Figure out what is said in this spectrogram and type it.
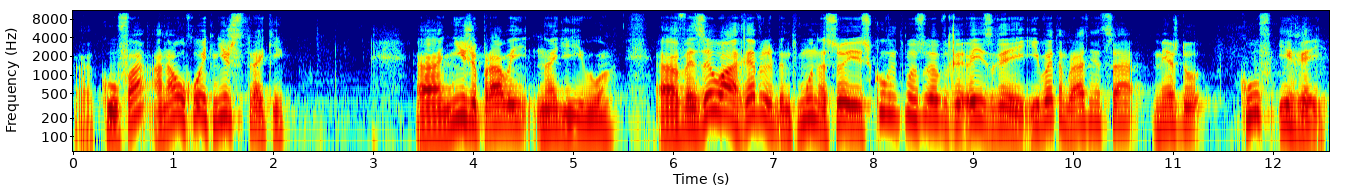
Э, куфа, она уходит ниже строки, ниже правой ноги его. Э, и в этом разница между куф и гей.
